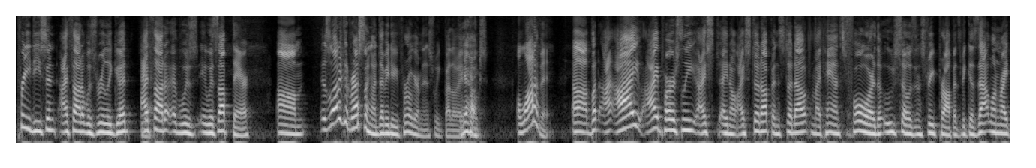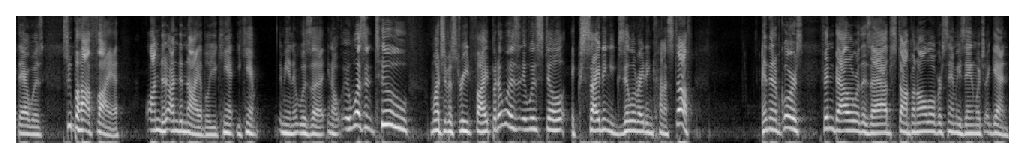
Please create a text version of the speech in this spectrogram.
pretty decent. I thought it was really good. I thought it was it was up there. Um, there's a lot of good wrestling on WWE programming this week, by the way, Yeah. folks. A lot of it. Uh, but I, I, I personally, I, you know, I stood up and stood out in my pants for the Usos and Street Profits because that one right there was super hot fire, Unde- undeniable. You can't, you can't. I mean, it was a, you know, it wasn't too much of a street fight, but it was, it was still exciting, exhilarating kind of stuff. And then, of course, Finn Balor with his abs stomping all over Sami Zayn, which again,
